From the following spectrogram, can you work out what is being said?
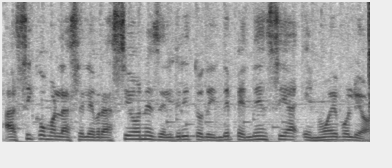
así como las celebraciones del grito de independencia en Nuevo León.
